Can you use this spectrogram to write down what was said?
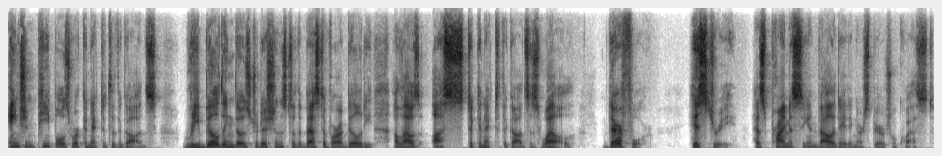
ancient peoples were connected to the gods, rebuilding those traditions to the best of our ability allows us to connect to the gods as well. Therefore, history has primacy in validating our spiritual quest.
